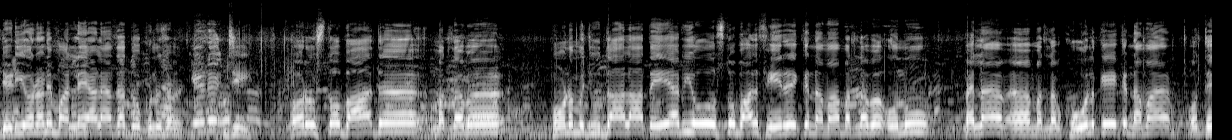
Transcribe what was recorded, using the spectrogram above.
ਜਿਹੜੀ ਉਹਨਾਂ ਨੇ ਮਾਲੇ ਵਾਲਿਆਂ ਦਾ ਦੁੱਖ ਨੂੰ ਸਮਝ ਜੀ। ਔਰ ਉਸ ਤੋਂ ਬਾਅਦ ਮਤਲਬ ਹੁਣ ਮੌਜੂਦਾ ਹਾਲਾਤ ਇਹ ਆ ਵੀ ਉਹ ਉਸ ਤੋਂ ਬਾਅਦ ਫਿਰ ਇੱਕ ਨਵਾਂ ਮਤਲਬ ਉਹਨੂੰ ਪਹਿਲਾਂ ਅ, ਮਤਲਬ ਖੋਲ ਕੇ ਇੱਕ ਨਵਾਂ ਉੱਥੇ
